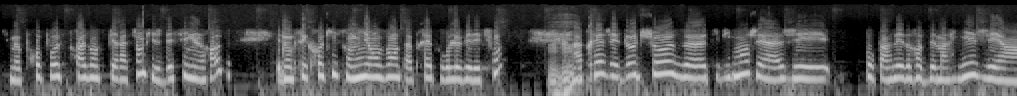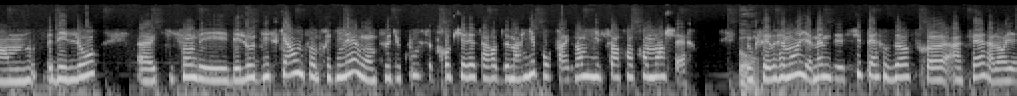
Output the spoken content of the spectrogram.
qui me proposent trois inspirations, puis je dessine une robe. Et donc ces croquis sont mis en vente après pour lever les fonds. Mhm. Après, j'ai d'autres choses. euh, typiquement, j'ai, pour parler de robes de mariée, j'ai des lots euh, qui sont des, des lots discount, entre guillemets, où on peut du coup se procurer sa robe de mariée pour, par exemple, 1500 francs moins cher. Bon. Donc, c'est vraiment, il y a même des super offres euh, à faire. Alors, il y a,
